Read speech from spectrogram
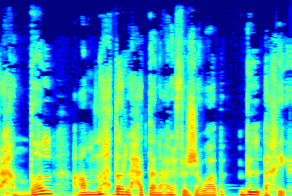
رح نضل عم نحضر لحتى نعرف الجواب بالأخير.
